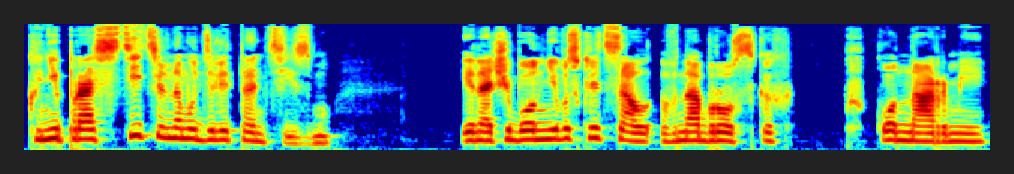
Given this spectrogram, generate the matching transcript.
к непростительному дилетантизму, иначе бы он не восклицал в набросках к конармии,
